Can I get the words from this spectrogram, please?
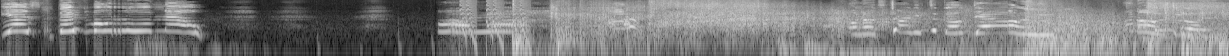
yes, there's more room now! Oh no! Oh no, it's starting to go down! Oh no,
